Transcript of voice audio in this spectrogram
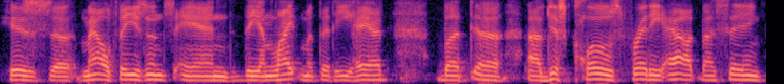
his uh, malfeasance and the enlightenment that he had. But uh, I'll just close Freddie out by saying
